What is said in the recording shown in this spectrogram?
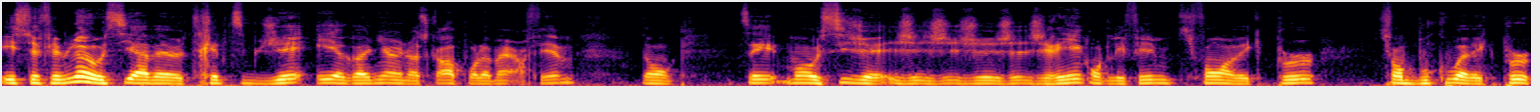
Et ce film-là aussi avait un très petit budget et a gagné un Oscar pour le meilleur film. Donc, tu sais, moi aussi, j'ai rien contre les films qui font avec peu, qui font beaucoup avec peu.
